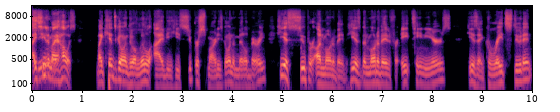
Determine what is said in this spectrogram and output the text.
i see it in my it. house my kid's going to a little ivy he's super smart he's going to middlebury he is super unmotivated he has been motivated for 18 years he is a great student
